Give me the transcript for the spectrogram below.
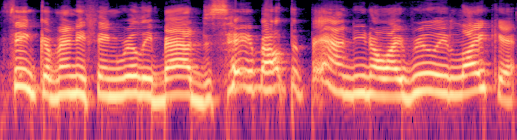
think of anything really bad to say about the pen. You know, I really like it,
